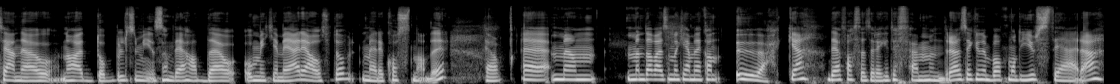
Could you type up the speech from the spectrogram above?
tjener jeg jo, nå har jeg dobbelt så mye som det jeg hadde, om ikke mer. Jeg har også dobbelt mer kostnader. Ja. Eh, men, men da var jeg sånn, ok, men jeg kan øke det fastetrekket til 500, så jeg kunne bare på en måte justere.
